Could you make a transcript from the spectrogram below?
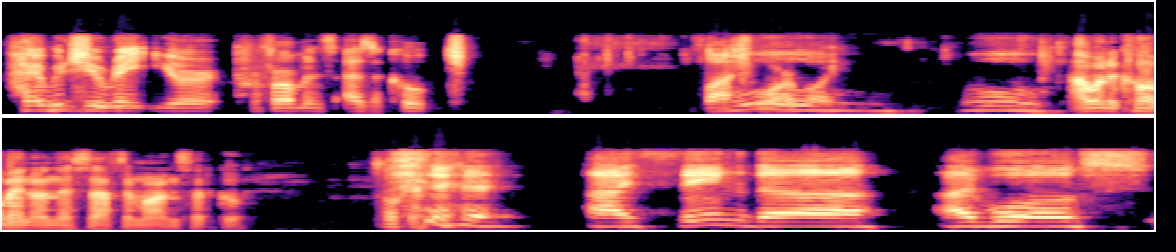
How would you rate your performance as a coach? Flash Waterboy. Ooh. Ooh. I want to comment on this after Martin said go. I think that I was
